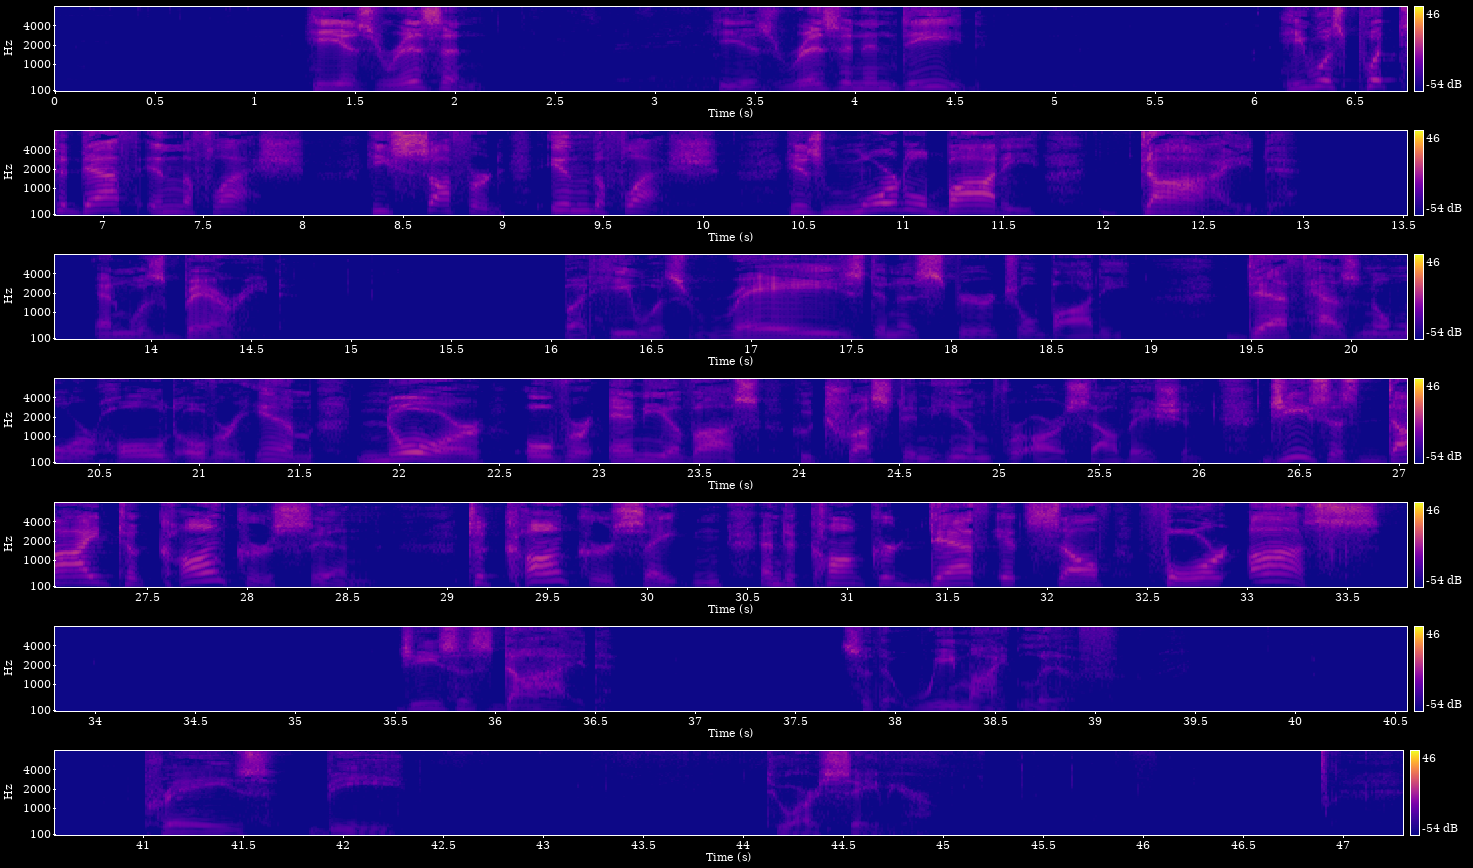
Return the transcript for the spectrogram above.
He is risen. He is risen indeed he was put to death in the flesh he suffered in the flesh. His mortal body died and was buried. But he was raised in a spiritual body. Death has no more hold over him, nor over any of us who trust in him for our salvation. Jesus died to conquer sin, to conquer Satan, and to conquer death itself for us. Jesus died so that we might live. Praise be to our Savior.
